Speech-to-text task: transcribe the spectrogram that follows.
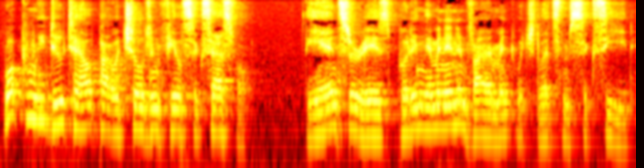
What can we do to help our children feel successful? The answer is putting them in an environment which lets them succeed.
